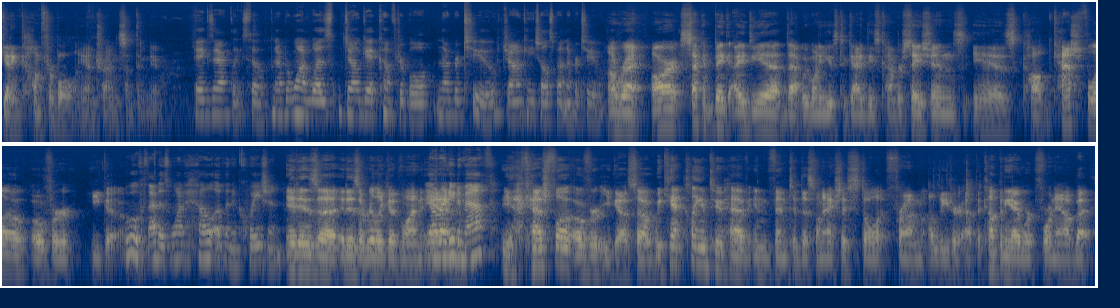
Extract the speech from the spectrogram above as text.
getting comfortable and trying something new. Exactly. So number one was don't get comfortable. Number two, John, can you tell us about number two? All right. Our second big idea that we want to use to guide these conversations is called cash flow over ego. Ooh, that is one hell of an equation. It is a it is a really good one. Y'all ready to math? Yeah, cash flow over ego. So we can't claim to have invented this one. I actually stole it from a leader at the company I work for now, but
